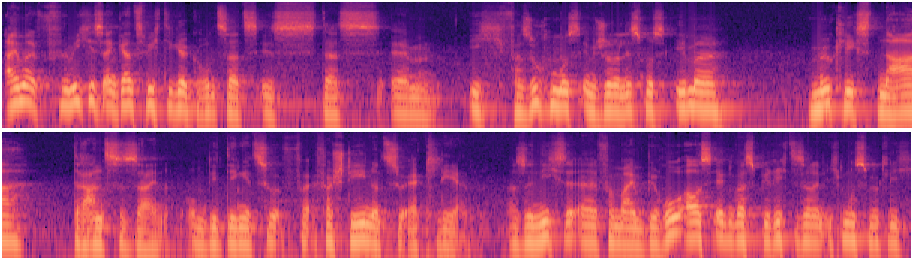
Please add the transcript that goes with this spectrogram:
einmal für mich ist ein ganz wichtiger Grundsatz, ist, dass ähm, ich versuchen muss, im Journalismus immer möglichst nah dran zu sein, um die Dinge zu ver verstehen und zu erklären. Also nicht äh, von meinem Büro aus irgendwas berichten, sondern ich muss wirklich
